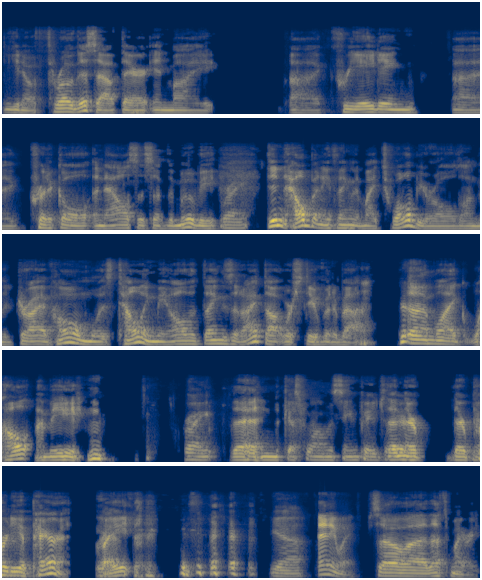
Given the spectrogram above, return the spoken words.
you know throw this out there in my uh, creating uh, critical analysis of the movie. Right. Didn't help anything that my 12 year old on the drive home was telling me all the things that I thought were stupid about it. I'm like, well, I mean, Right. then I Guess we're on the same page then there. they're they're pretty Yeah. apparent, right? yeah. anyway, so uh, that's my rating.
